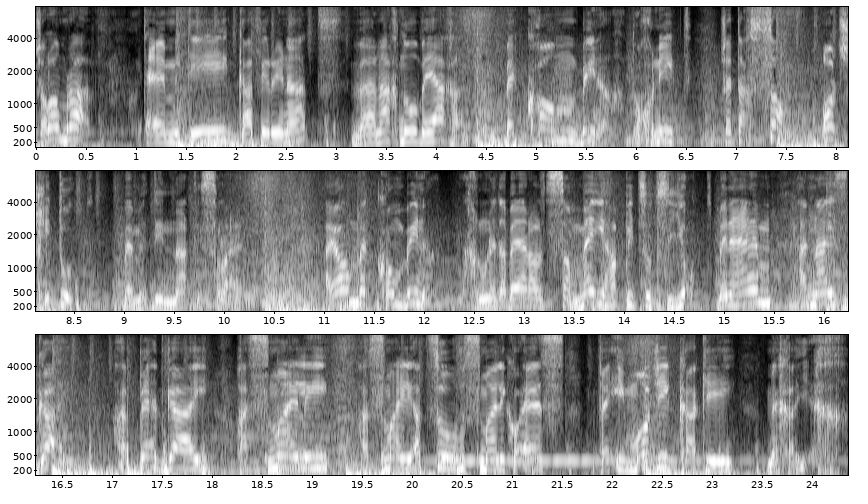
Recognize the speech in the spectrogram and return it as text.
שלום רב, אתם איתי גפי רינת, ואנחנו ביחד בקומבינה, תוכנית שתחשוף עוד שחיתות במדינת ישראל. היום בקומבינה אנחנו נדבר על סמי הפיצוציות, ביניהם ה nice guy, ה bad guy, הסמיילי, הסמיילי עצוב, סמיילי כועס, ואימוג'י קקי מחייך.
